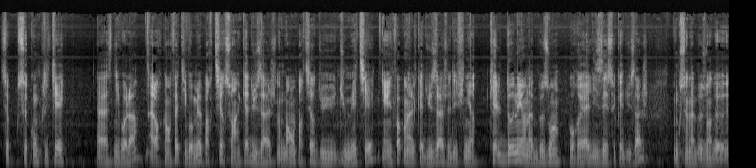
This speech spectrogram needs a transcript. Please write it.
se, compliquer euh, à ce niveau-là, alors qu'en fait, il vaut mieux partir sur un cas d'usage, donc vraiment partir du, métier. Et une fois qu'on a le cas d'usage, de définir quelles données on a besoin pour réaliser ce cas d'usage. Donc, si on a besoin de,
